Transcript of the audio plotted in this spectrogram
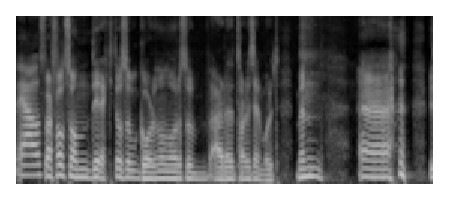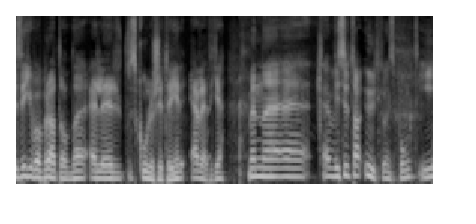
I hvert fall sånn direkte, og så går det noen år, og så det, tar de selvmord. Men eh, hvis vi ikke får prate om det, eller skoleskytinger, jeg vet ikke. Men eh, hvis vi tar utgangspunkt i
